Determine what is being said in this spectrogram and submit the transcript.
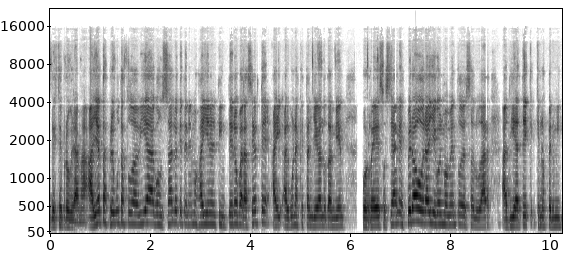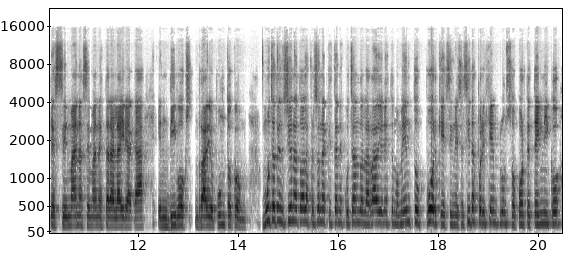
de este programa. Hay otras preguntas todavía, Gonzalo, que tenemos ahí en el tintero para hacerte hay algunas que están llegando también por redes sociales, pero ahora llegó el momento de saludar a Diatec que nos permite semana a semana estar al aire acá en divoxradio.com. Mucha atención a todas las personas que están escuchando la radio en este momento, porque si necesitas, por ejemplo, un soporte técnico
